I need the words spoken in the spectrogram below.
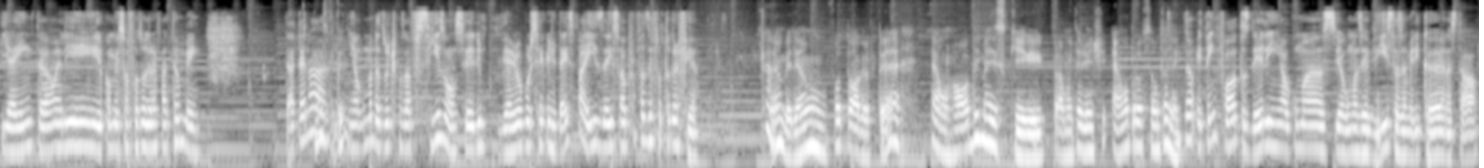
E aí então ele começou a fotografar também. Até na, Nossa, em alguma das últimas off-seasons, ele viajou por cerca de 10 países aí só pra fazer fotografia. Caramba, ele é um fotógrafo. É, é um hobby, mas que para muita gente é uma profissão também. Não, e tem fotos dele em algumas, em algumas revistas americanas tal.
